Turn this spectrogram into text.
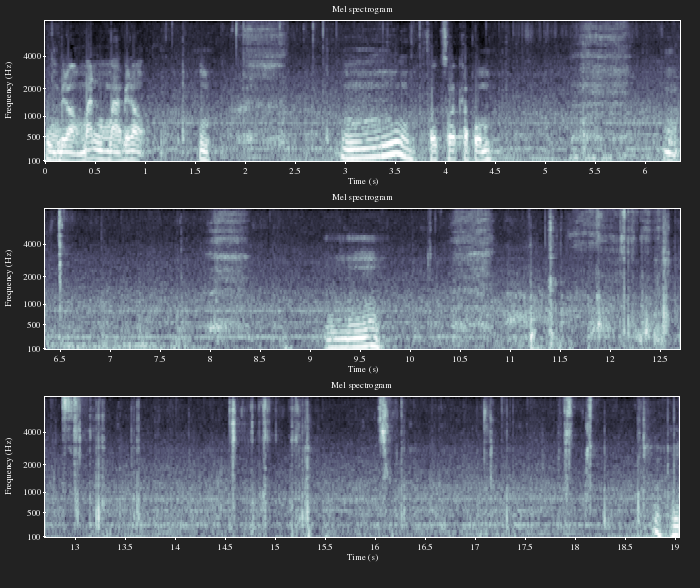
อืมพี่น้องมั่นมาพี่น้องอืมอืมสดๆครับผมอืม กุ้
